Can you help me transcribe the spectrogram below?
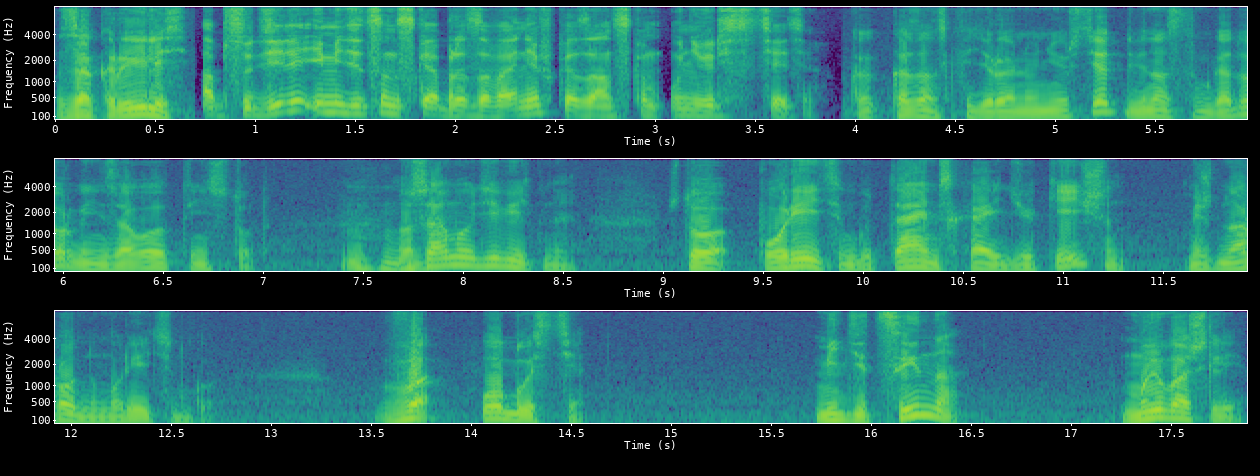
закрылись. Обсудили и медицинское образование в Казанском университете. Казанский федеральный университет в 2012 году организовал этот институт. Но самое удивительное, что по рейтингу Times High Education, международному рейтингу, в области медицина мы вошли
